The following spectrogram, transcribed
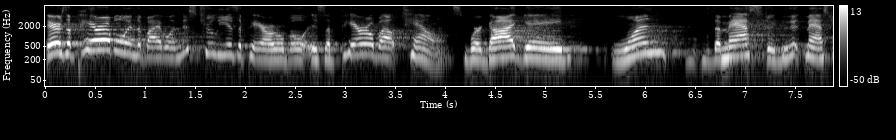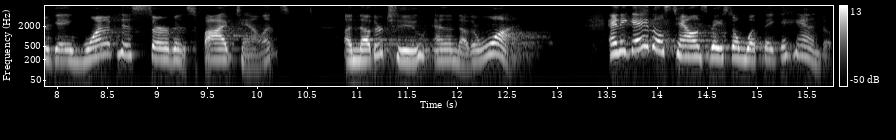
There's a parable in the Bible, and this truly is a parable. It's a parable about talents, where God gave one, the master, the good master gave one of his servants five talents, another two, and another one. And he gave those talents based on what they could handle.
